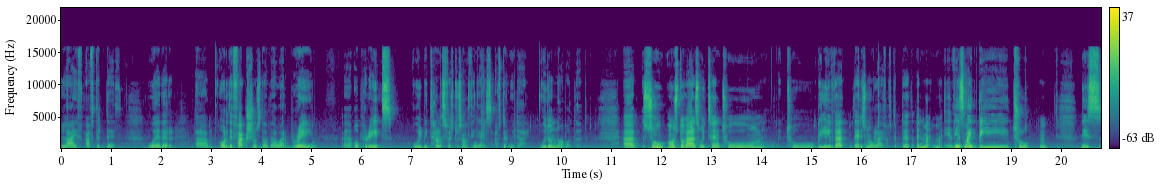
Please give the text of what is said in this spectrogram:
life after death, whether um, all the functions that our brain uh, operates will be transferred to something else after we die. We don't know about that. Uh, so most of us we tend to to believe that there is no life after death, and my, my, this might be true. Hmm? This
